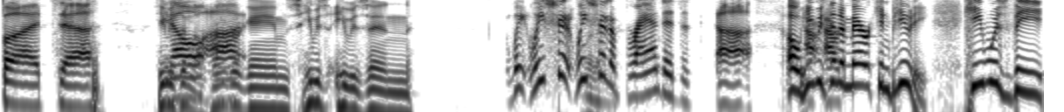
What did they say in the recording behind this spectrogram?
but uh, he was know, in the Hunger uh, Games. He was he was in. We we should we should have branded. Uh, Oh, he Our- was in our- American Beauty. He was the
